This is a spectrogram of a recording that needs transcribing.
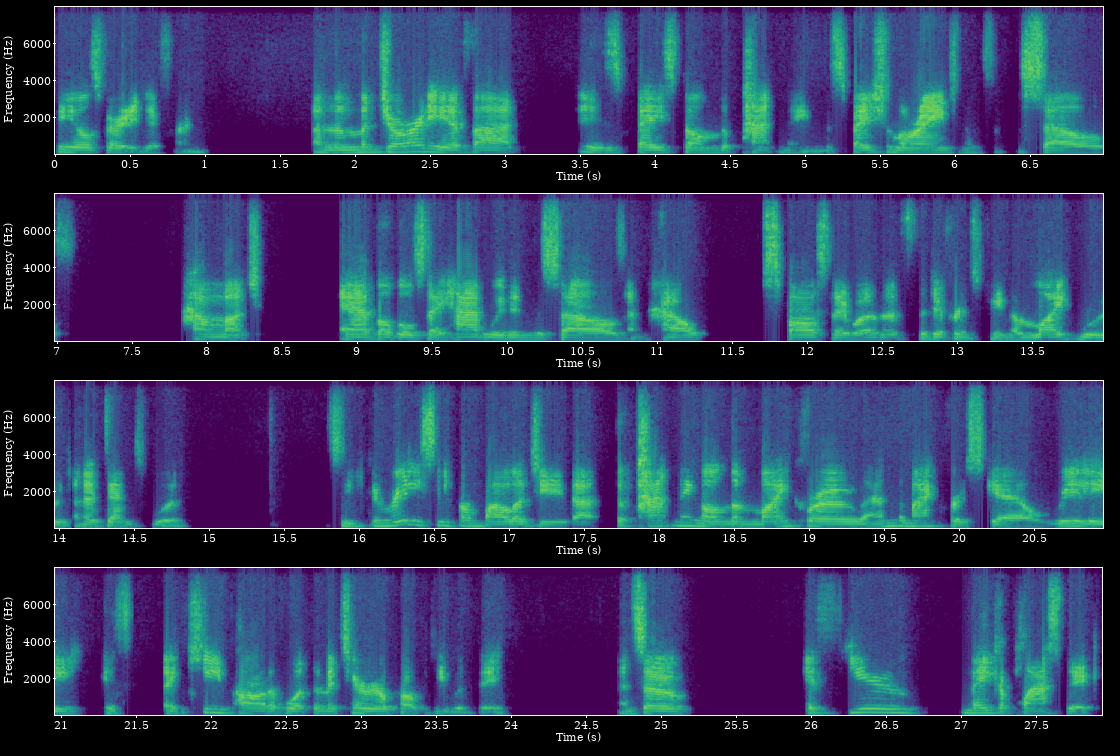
feels very different. And the majority of that is based on the patterning, the spatial arrangements of the cells, how much air bubbles they had within the cells, and how sparse they were. That's the difference between a light wood and a dense wood. So you can really see from biology that the patterning on the micro and the macro scale really is a key part of what the material property would be. And so if you make a plastic,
